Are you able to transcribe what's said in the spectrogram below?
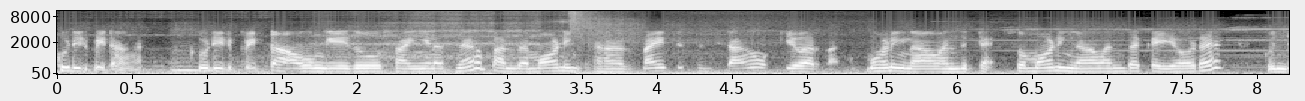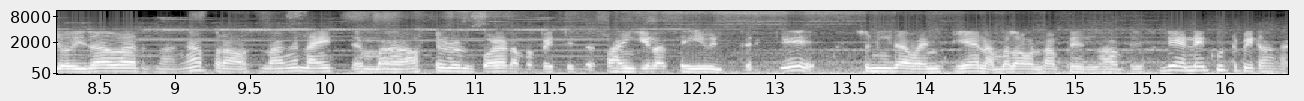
கூட்டிட்டு போயிட்டாங்க. கூட்டிட்டு போயிட்டு அவங்க ஏதோ சாயங்காலம் செஞ்சாங்க? அப்ப அந்த மார்னிங் நைட்டு செஞ்சுட்டாங்க. ஓகேவா இருந்தாங்க. மார்னிங் நான் வந்துட்டேன். ஸோ மார்னிங் நான் வந்த கையோட கொஞ்சம் இதாவா இருந்தாங்க. அப்புறம் சொன்னாங்க நைட் நம்ம ஆஃப்டர்நூன் போல நம்ம போயிட்டு இந்த சாயங்காலம் செய்ய வேண்டியது இருக்கு. ஸோ நீ தான் வந்துட்டியா நம்மளாம் ஒண்ணா போயிடலாம் அப்படின்னு சொல்லி என்னை கூட்டு போயிட்டாங்க.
